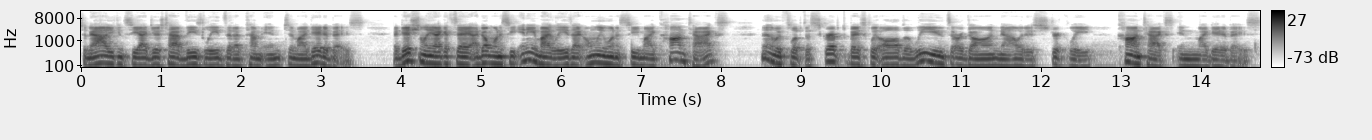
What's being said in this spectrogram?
So now you can see I just have these leads that have come into my database. Additionally, I could say I don't want to see any of my leads. I only want to see my contacts. Then we flip the script. Basically, all the leads are gone. Now it is strictly contacts in my database.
